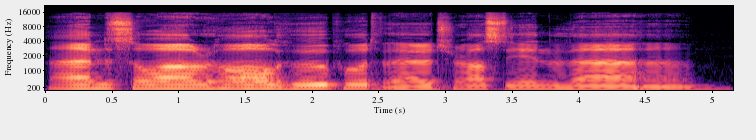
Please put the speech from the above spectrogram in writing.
and so are all who put their trust in them.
